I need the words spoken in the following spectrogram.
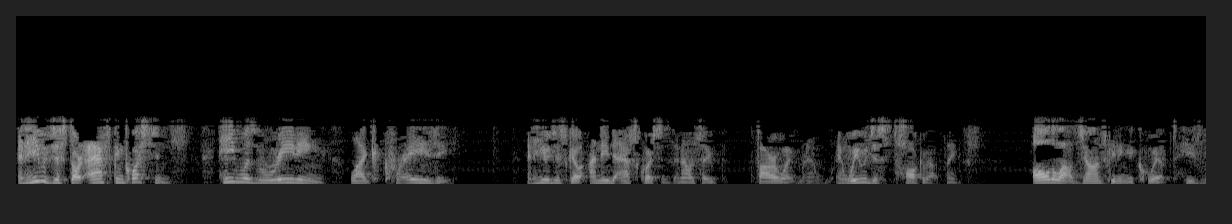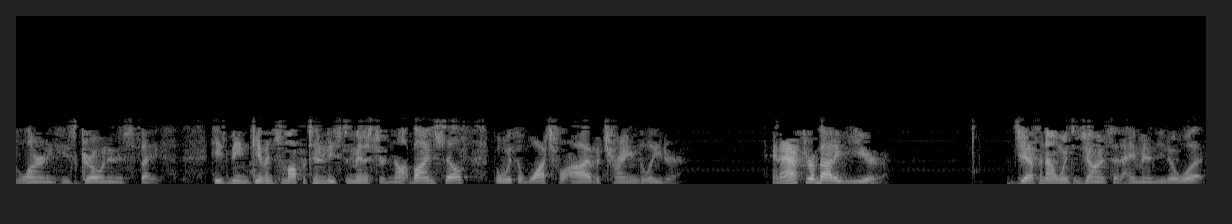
And he would just start asking questions. He was reading like crazy. And he would just go, I need to ask questions. And I would say, fire away, man. And we would just talk about things. All the while, John's getting equipped. He's learning. He's growing in his faith. He's being given some opportunities to minister, not by himself, but with the watchful eye of a trained leader. And after about a year, Jeff and I went to John and said, Hey, man, you know what?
